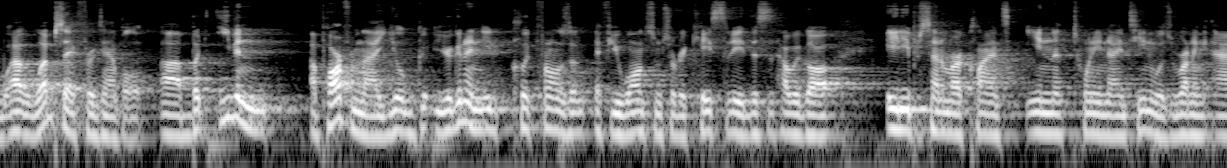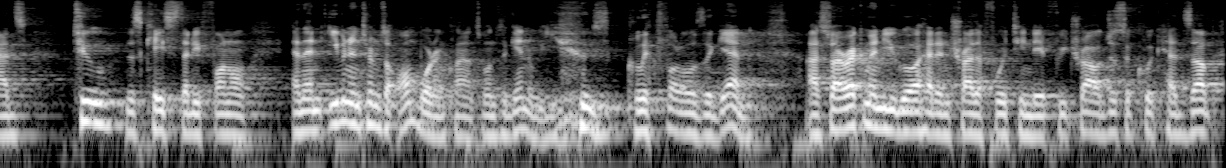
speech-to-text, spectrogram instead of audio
website, for example. Uh, but even apart from that, you'll you're gonna need ClickFunnels if you want some sort of case study. This is how we got 80% of our clients in 2019 was running ads to this case study funnel. And then even in terms of onboarding clients, once again, we use ClickFunnels again. Uh, so I recommend you go ahead and try the 14 day free trial. Just a quick heads up.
